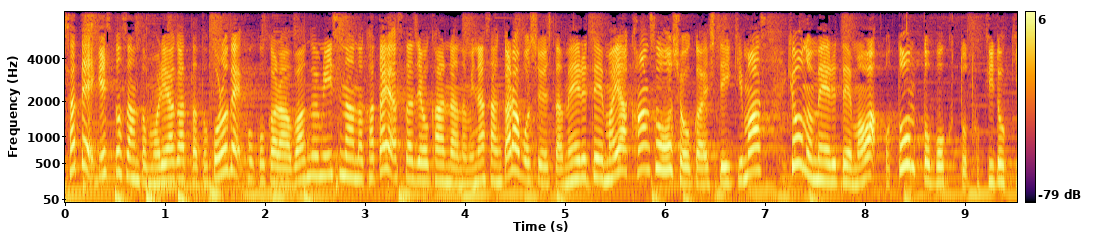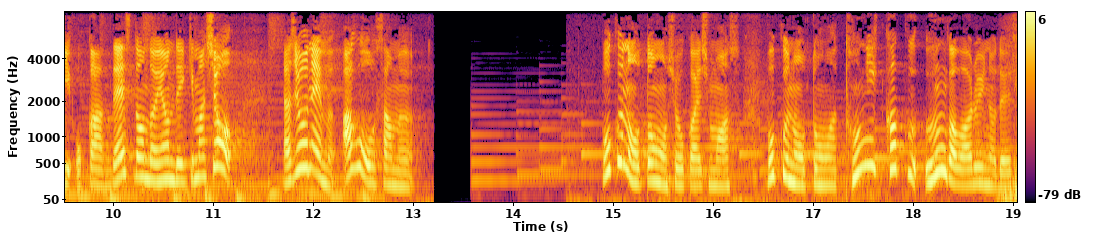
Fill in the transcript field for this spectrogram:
さて、ゲストさんと盛り上がったところで、ここからは番組リスナーの方やスタジオ観覧の皆さんから募集したメールテーマや感想を紹介していきます。今日のメールテーマは、おとんと僕と時々おかんです。どんどん読んでいきましょう。ラジオネーム、あごおさむ。僕のおとんを紹介します。僕のおとんはとにかく運が悪いのです。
